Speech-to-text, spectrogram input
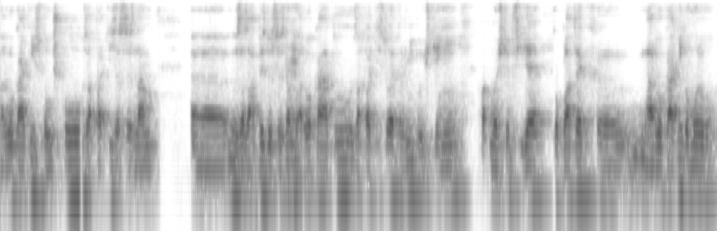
advokátní zkoušku, zaplatí za seznam, za zápis do seznamu advokátů, zaplatí svoje první pojištění, pak mu ještě přijde poplatek na advokátní komoru,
